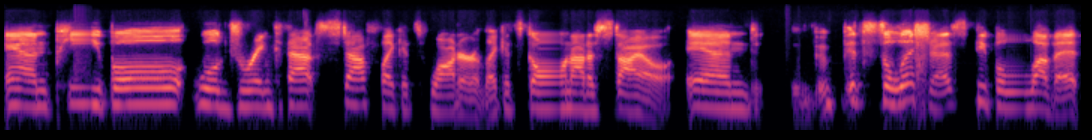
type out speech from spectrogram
and people will drink that stuff like it's water, like it's going out of style. And it's delicious. People love it.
